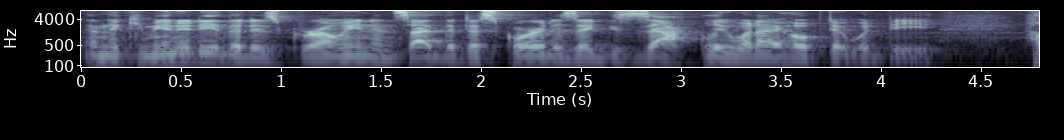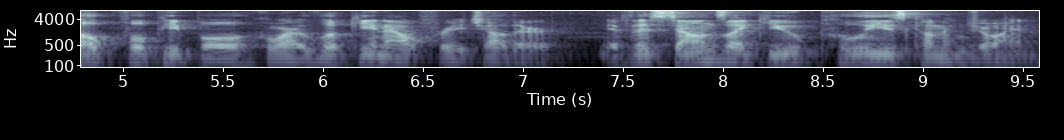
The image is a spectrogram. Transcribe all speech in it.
and the community that is growing inside the Discord is exactly what I hoped it would be helpful people who are looking out for each other. If this sounds like you, please come and join.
